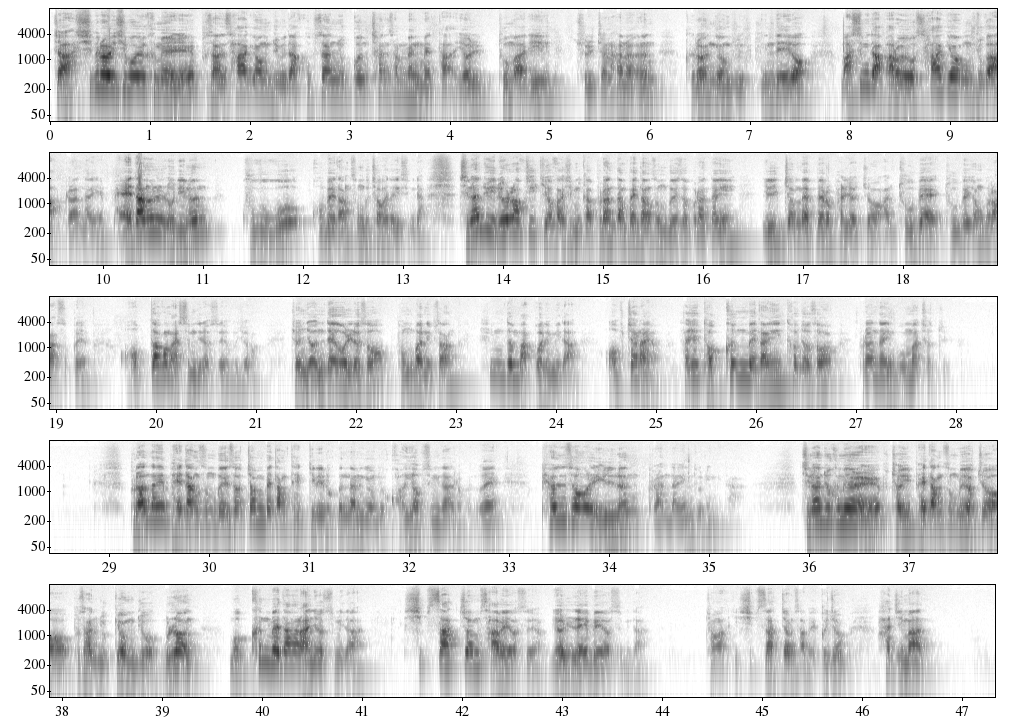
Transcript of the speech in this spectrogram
자, 11월 25일 금요일 부산 4경주입니다. 국산 육군 1300m 12마리 출전하는 그런 경주인데요. 맞습니다. 바로 요 4경주가 불안당의 배당을 노리는 999 고배당 승부처가 되겠습니다. 지난주 일요일 날 혹시 기억하십니까? 불안당 배당 승부에서 불안당이 1점 몇 배로 팔렸죠. 한 두 배, 두 배 정도 나왔을 거예요. 없다고 말씀드렸어요. 그죠? 전 연대 걸려서 동반 입상 힘든 막걸리입니다. 없잖아요. 사실 더 큰 배당이 터져서 불안당이 못 맞췄죠. 불안당의 배당 승부에서 점 배당 대끼리로 끝나는 경우 거의 없습니다, 여러분. 왜? 편성을 잃는 불안당의 눈입니다. 지난주 금요일 저희 배당 승부였죠. 부산 6경주. 물론 뭐 큰 배당은 아니었습니다. 14.4배였어요. 14배였습니다. 정확히 14.4배. 그죠? 하지만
